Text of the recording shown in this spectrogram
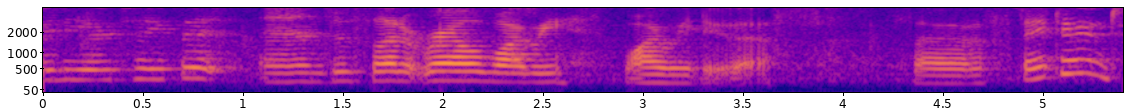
videotape it and just let it roll while we, while we do this. So stay tuned.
